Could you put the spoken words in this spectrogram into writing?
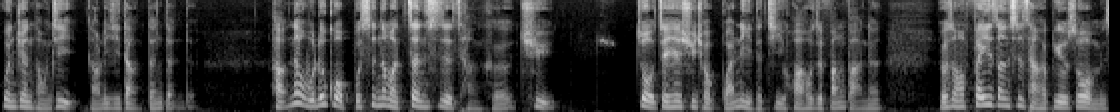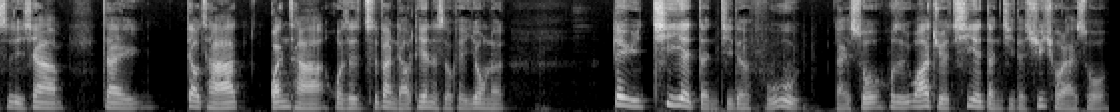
问卷统计、脑力激荡等等的。好，那我如果不是那么正式的场合去做这些需求管理的计划或者方法呢？有什么非正式场合？比如说，我们私底下在调查、观察，或者是吃饭聊天的时候可以用呢？对于企业等级的服务来说，或者挖掘企业等级的需求来说，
